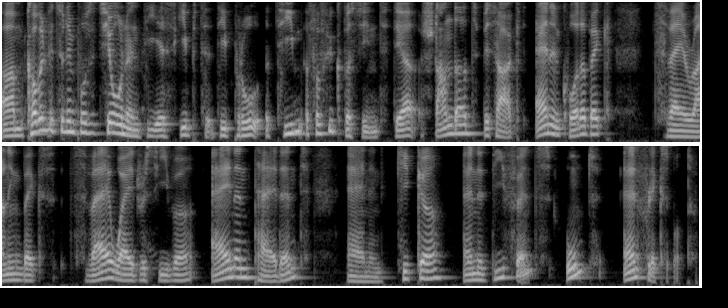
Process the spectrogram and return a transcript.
Ähm, kommen wir zu den Positionen, die es gibt, die pro Team verfügbar sind. Der Standard besagt einen Quarterback, zwei Running Backs, zwei Wide Receiver, einen Tight End, einen Kicker, eine Defense und ein Flexbot.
